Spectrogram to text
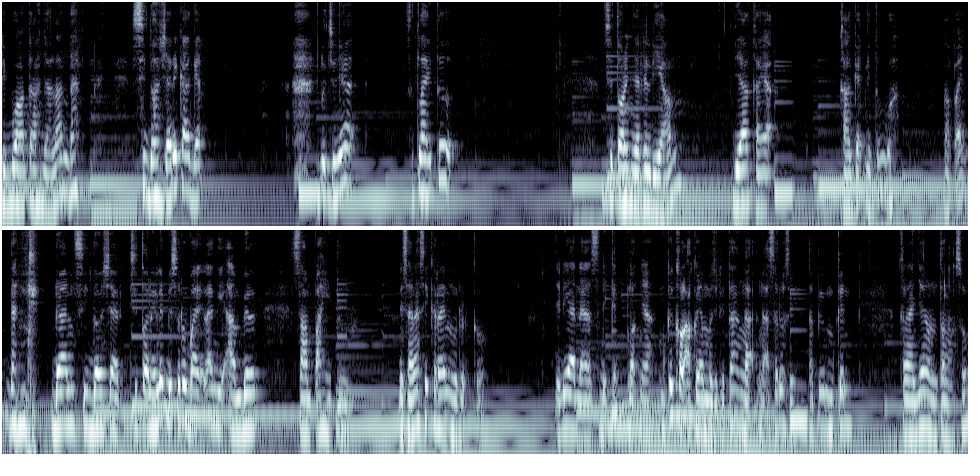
Dibuang tengah jalan dan si Don Cherry kaget lucunya setelah itu si Tony Cherry diam dia kayak kaget gitu wah ngapain? Dan dan si Don Cherry si Tony Lip disuruh balik lagi ambil sampah itu. Di sana sih keren menurutku. Jadi ada sedikit plotnya. Mungkin kalau aku yang mau cerita nggak nggak seru sih. Tapi mungkin kalian aja nonton langsung.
